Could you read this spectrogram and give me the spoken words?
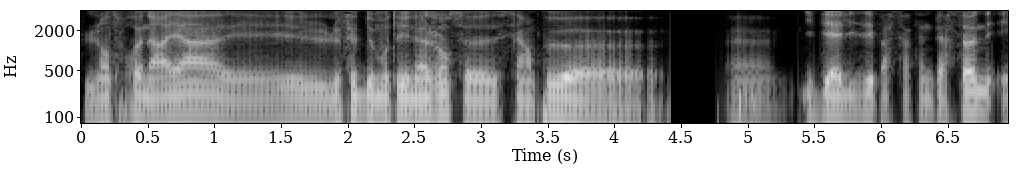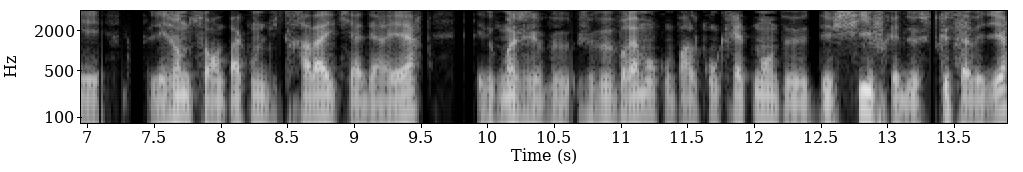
l'entrepreneuriat et le fait de monter une agence, c'est un peu idéalisé par certaines personnes et les gens ne se rendent pas compte du travail qu'il y a derrière. Et donc moi, je veux, je veux vraiment qu'on parle concrètement de, des chiffres et de ce que ça veut dire.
